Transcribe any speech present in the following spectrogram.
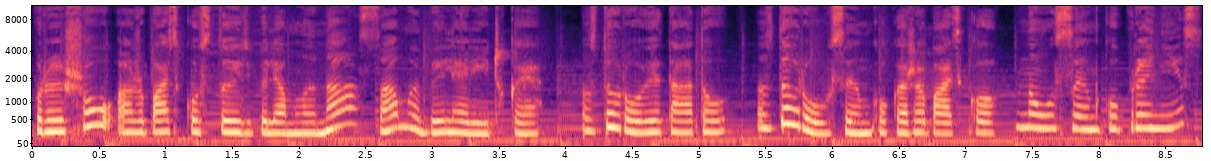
Прийшов, аж батько стоїть біля млина, саме біля річки. Здорові, тату, здоров, синку, каже батько. Ну, синку, приніс.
